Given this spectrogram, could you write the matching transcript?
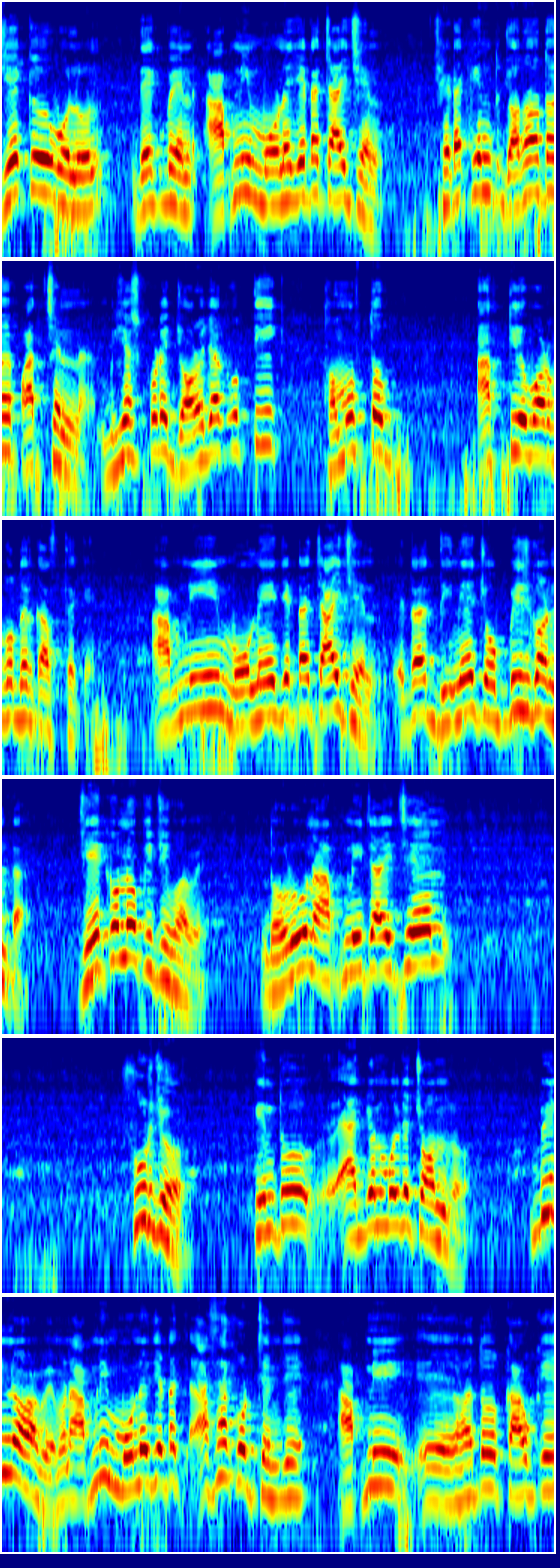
যে কেউ বলুন, দেখবেন আপনি মনে যেটা চাইছেন, সেটা কিন্তু যথাযথভাবে পাচ্ছেন না। বিশেষ করে জড়জাগতিক সমস্ত আত্মীয়বর্গদের কাছ থেকে। আপনি মনে যেটা চাইছেন, এটা দিনে চব্বিশ ঘণ্টা, যে কোনো কিছুভাবে ধরুন আপনি চাইছেন সূর্য, কিন্তু একজন বলছে চন্দ্র। ভিন্নভাবে মানে আপনি মনে যেটা আশা করছেন যে আপনি হয়তো কাউকে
